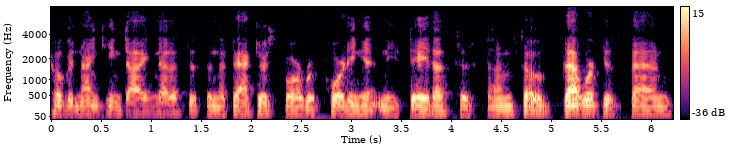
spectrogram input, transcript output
COVID-19 diagnosis and the factors for reporting it in these data systems. So that work has been,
